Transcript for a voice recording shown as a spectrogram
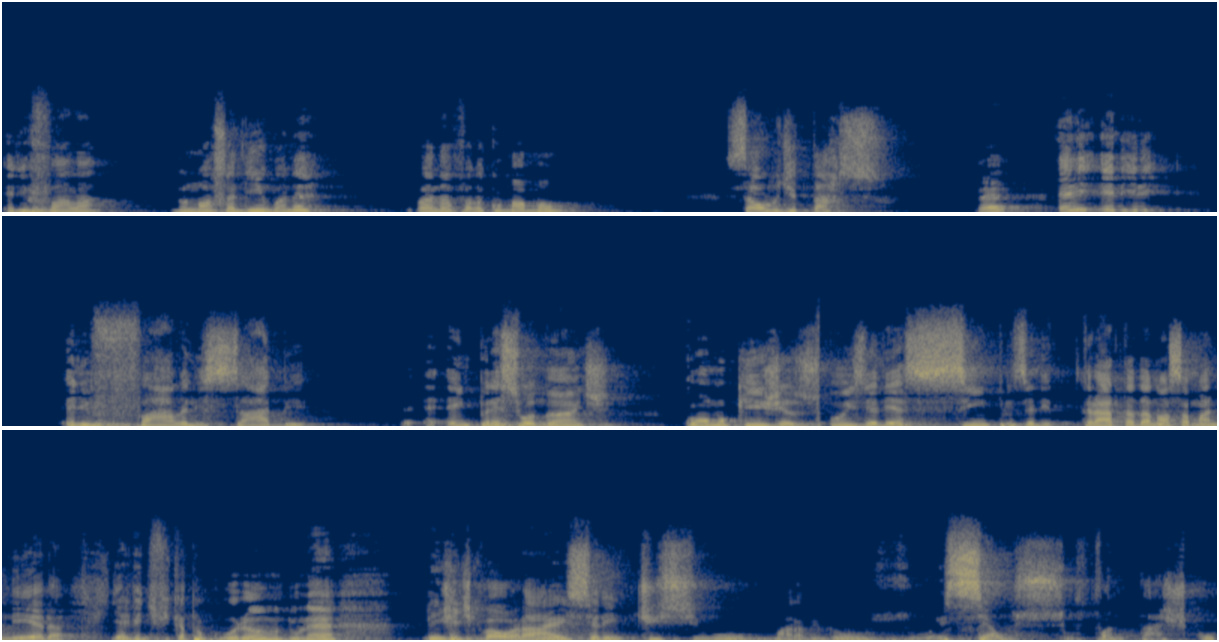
Ele fala na nossa língua, né? Vai lá, fala com o mamão. Saulo de Tarso. Né? Ele, ele, ele, ele fala, ele sabe. É, é impressionante como que Jesus ele é simples, ele trata da nossa maneira e a gente fica procurando, né? Tem gente que vai orar, excelentíssimo, maravilhoso, excelso, fantástico.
